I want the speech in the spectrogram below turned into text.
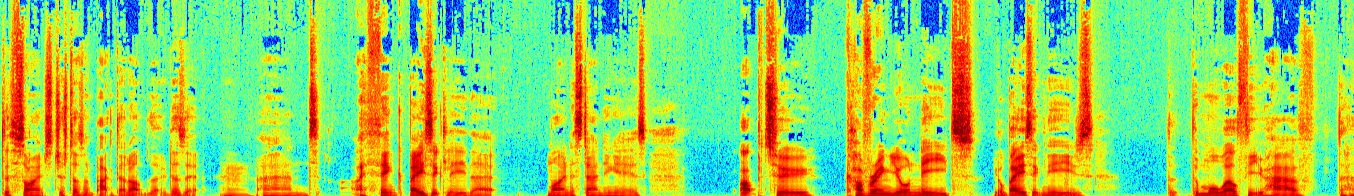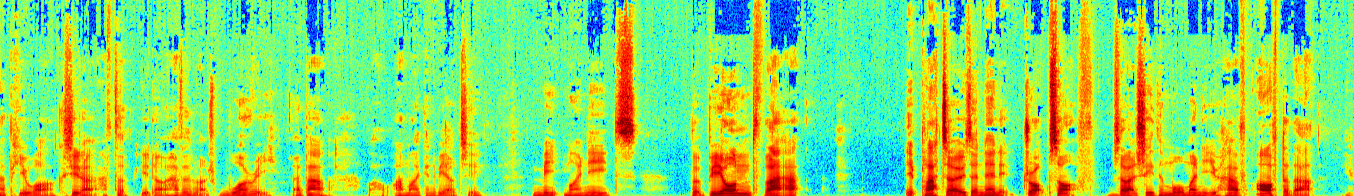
The science just doesn't back that up, though, does it? And I think basically that my understanding is up to covering your needs, your basic needs, the, the more wealthy you have, the happier you are because you don't have to, you don't have as much worry about, oh, am I going to be able to meet my needs? But beyond that, it plateaus and then it drops off. So actually, the more money you have after that, you,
